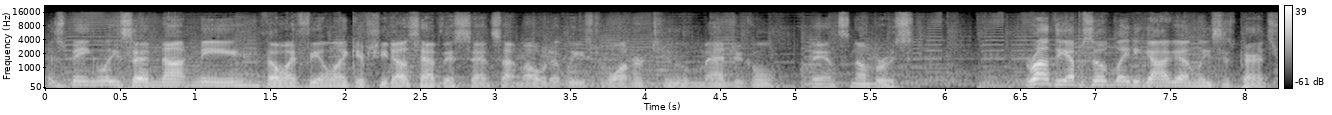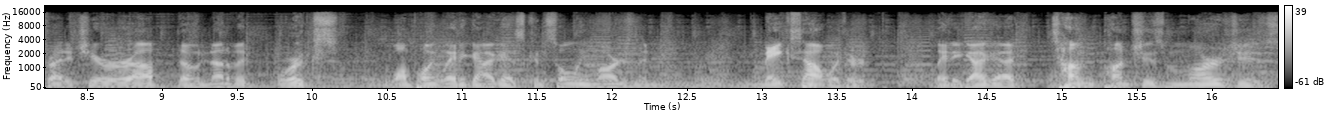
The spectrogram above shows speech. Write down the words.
As being Lisa and not me, though I feel like if she does have this sense, I'm owed at least one or two magical dance numbers. Throughout the episode, Lady Gaga and Lisa's parents try to cheer her up, though none of it works. At one point, Lady Gaga is consoling Marge and then makes out with her. Lady Gaga tongue punches Marge's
